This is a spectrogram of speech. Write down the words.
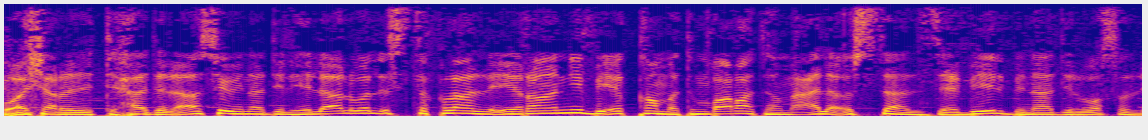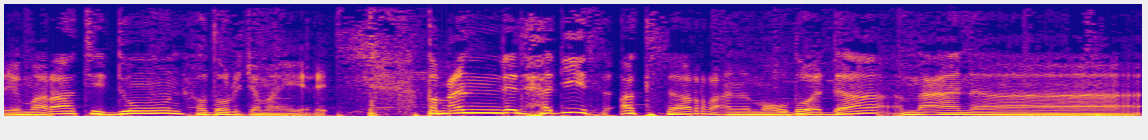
وأشار الاتحاد الآسيوي نادي الهلال والاستقلال الإيراني بإقامة مباراتهم على أستاذ زعبيل بنادي الوصل الإماراتي دون حضور جماهيري. طبعا للحديث أكثر عن الموضوع ده معنا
